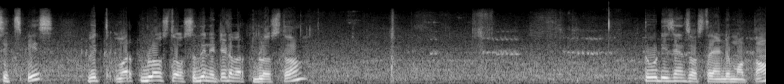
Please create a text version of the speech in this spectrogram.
six piece with work బ్లౌజ్తో వస్తుంది నెట్టెడ్ వర్క్ బ్లౌజ్తో టూ డిజైన్స్ వస్తాయండి మొత్తం.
